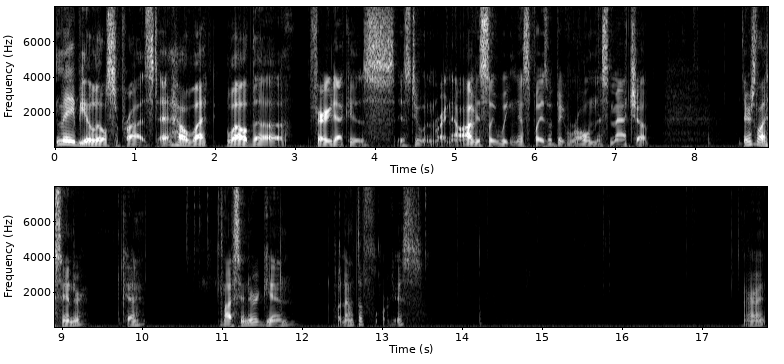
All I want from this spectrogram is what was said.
maybe a little surprised at how well the fairy deck is is doing right now. Obviously, weakness plays a big role in this matchup. There's Lysandre. Okay. Lysandre again. Putting out the Florges. Alright.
